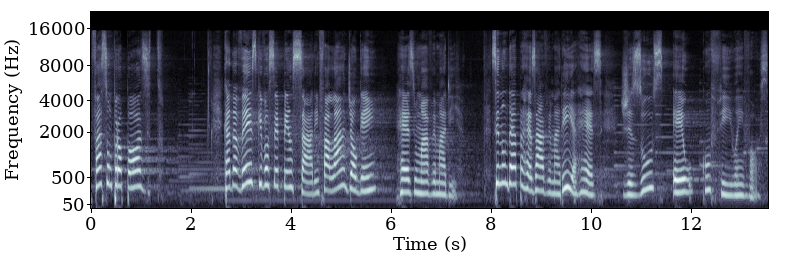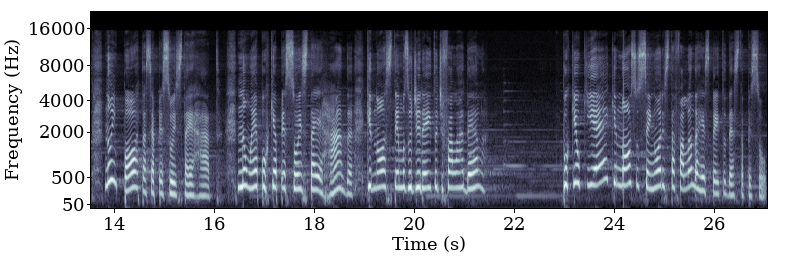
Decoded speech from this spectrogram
Faça um propósito. Cada vez que você pensar em falar de alguém, reze uma Ave Maria. Se não der para rezar Ave Maria, reze. Jesus eu confio em vós. Não importa se a pessoa está errada. Não é porque a pessoa está errada que nós temos o direito de falar dela. Porque o que é que nosso Senhor está falando a respeito desta pessoa?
